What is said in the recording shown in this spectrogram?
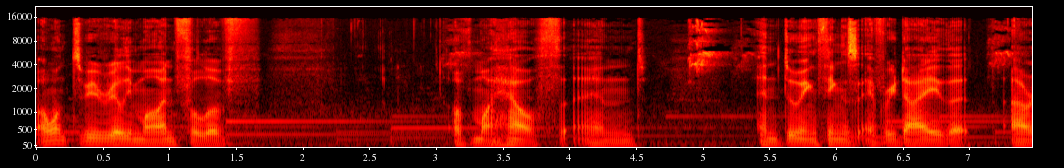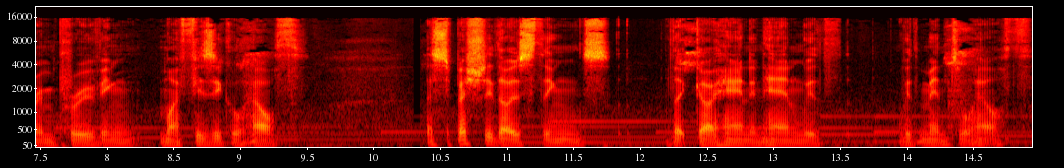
I want to be really mindful of of my health and and doing things every day that are improving my physical health, especially those things that go hand in hand with with mental health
